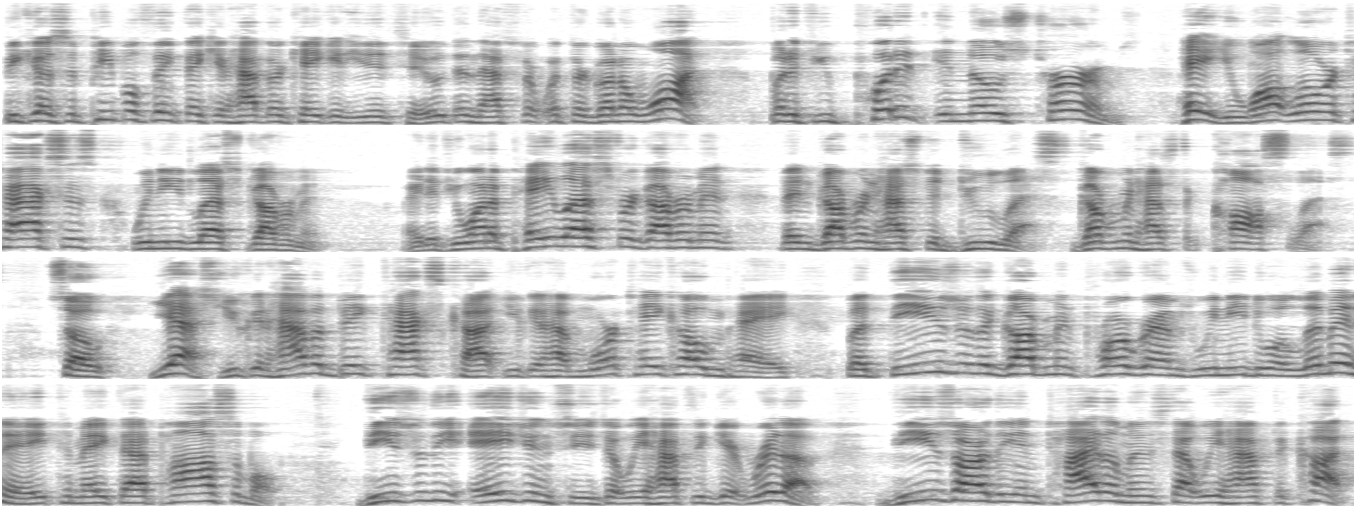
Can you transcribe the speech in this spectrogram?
because if people think they can have their cake and eat it too, then that's what they're going to want. But if you put it in those terms, hey, you want lower taxes? We need less government. Right? If you want to pay less for government, then government has to do less. Government has to cost less. So, yes, you can have a big tax cut, you can have more take home pay, but these are the government programs we need to eliminate to make that possible. These are the agencies that we have to get rid of. These are the entitlements that we have to cut.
